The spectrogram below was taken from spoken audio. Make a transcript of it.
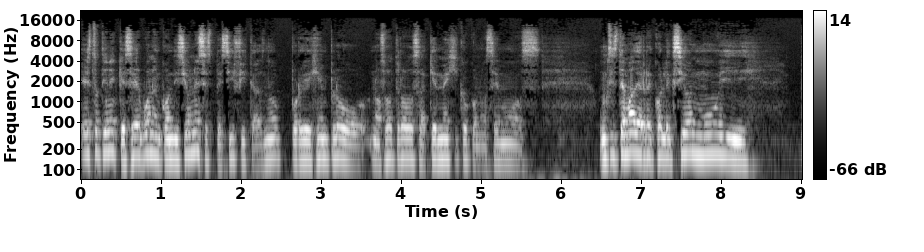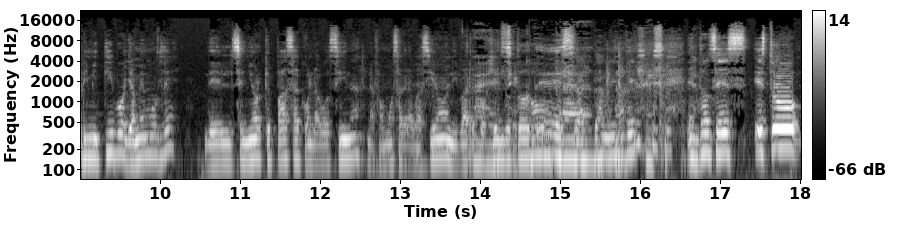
esto tiene que ser bueno en condiciones específicas no por ejemplo nosotros aquí en México conocemos un sistema de recolección muy primitivo llamémosle del señor que pasa con la bocina, la famosa grabación y va recogiendo todo. Exactamente. Entonces, esto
